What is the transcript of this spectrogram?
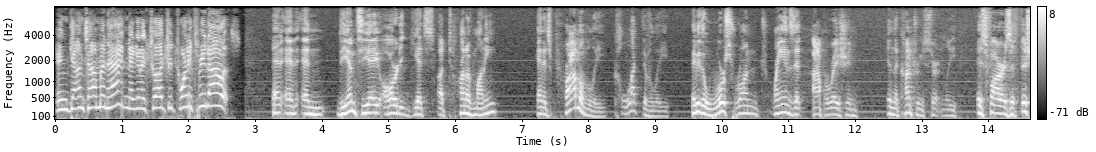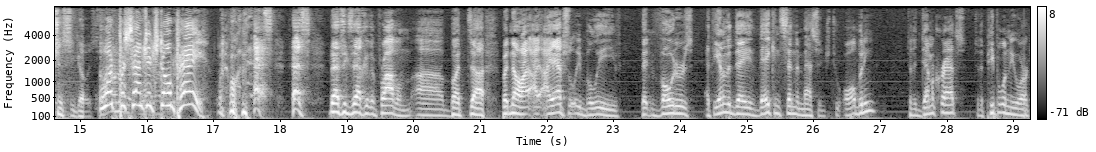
in downtown Manhattan. They're going to charge you twenty three dollars. And and and the MTA already gets a ton of money, and it's probably collectively maybe the worst run transit operation in the country, certainly as far as efficiency goes. So what percentage don't pay? well, that's that's that's exactly the problem. Uh, but uh, but no, I, I absolutely believe that voters, at the end of the day, they can send a message to Albany, to the Democrats, to the people in New York,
